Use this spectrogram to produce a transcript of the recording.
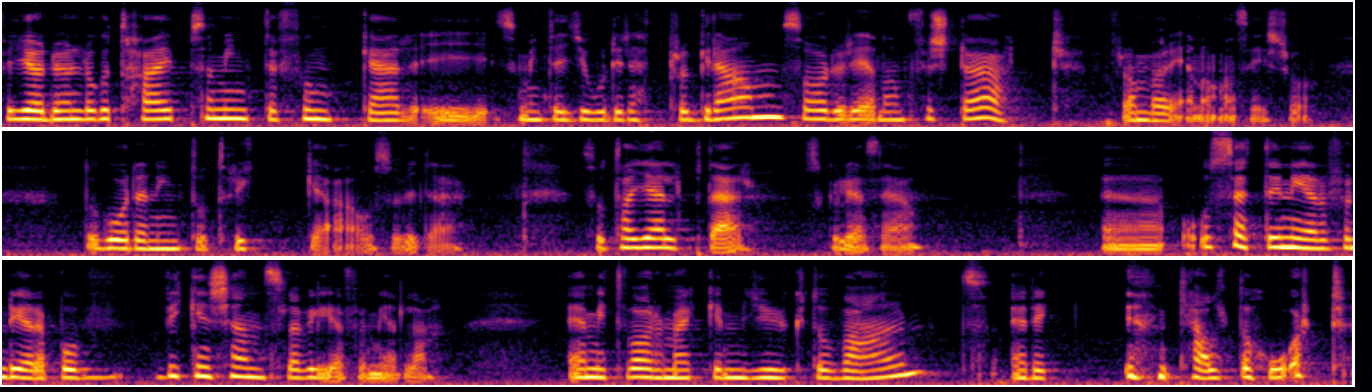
För gör du en logotyp som inte funkar, i, som inte är gjord i rätt program så har du redan förstört från början om man säger så. Då går den inte att trycka och så vidare. Så ta hjälp där skulle jag säga. Eh, och sätt dig ner och fundera på vilken känsla vill jag förmedla? Är mitt varumärke mjukt och varmt? Är det kallt och hårt?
